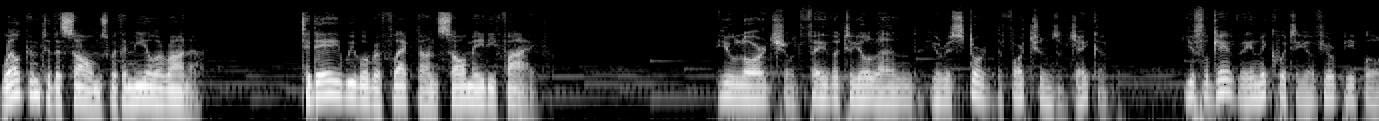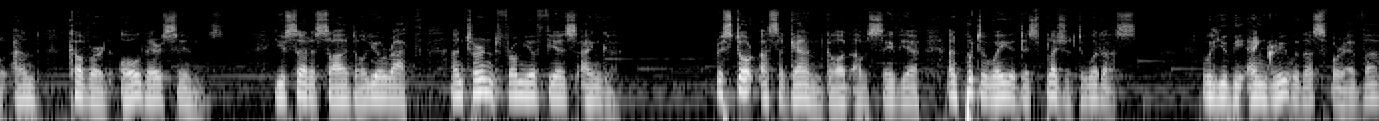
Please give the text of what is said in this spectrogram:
Welcome to the Psalms with Anil Arana. Today we will reflect on Psalm 85. You, Lord, showed favor to your land. You restored the fortunes of Jacob. You forgave the iniquity of your people and covered all their sins. You set aside all your wrath and turned from your fierce anger. Restore us again, God our Saviour, and put away your displeasure toward us. Will you be angry with us forever?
